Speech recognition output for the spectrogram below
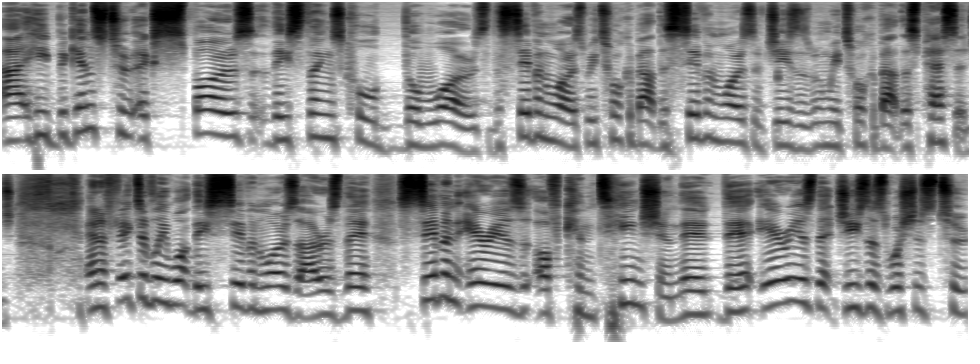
uh, he begins to expose these things called the woes, the seven woes. We talk about the seven woes of Jesus when we talk about this passage. And effectively, what these seven woes are is they're seven areas of contention. They're, they're areas that Jesus wishes to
